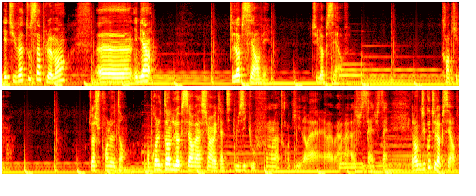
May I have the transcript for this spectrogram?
et tu vas tout simplement, euh, eh bien, l'observer. Tu l'observes. Tranquillement. Tu vois, je prends le temps. On prend le temps de l'observation avec la petite musique au fond, là, tranquille. Ouais, ouais, ouais, ouais, je sais, je sais. Et donc, du coup, tu l'observes.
